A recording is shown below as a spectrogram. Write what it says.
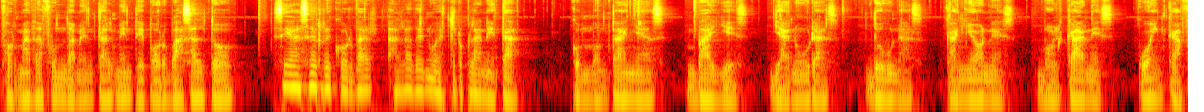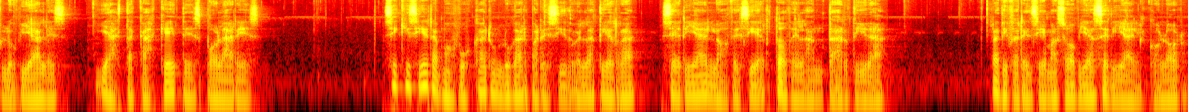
formada fundamentalmente por basalto, se hace recordar a la de nuestro planeta, con montañas, valles, llanuras, dunas, cañones, volcanes, cuencas fluviales y hasta casquetes polares. Si quisiéramos buscar un lugar parecido en la Tierra, sería en los desiertos de la Antártida. La diferencia más obvia sería el color,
